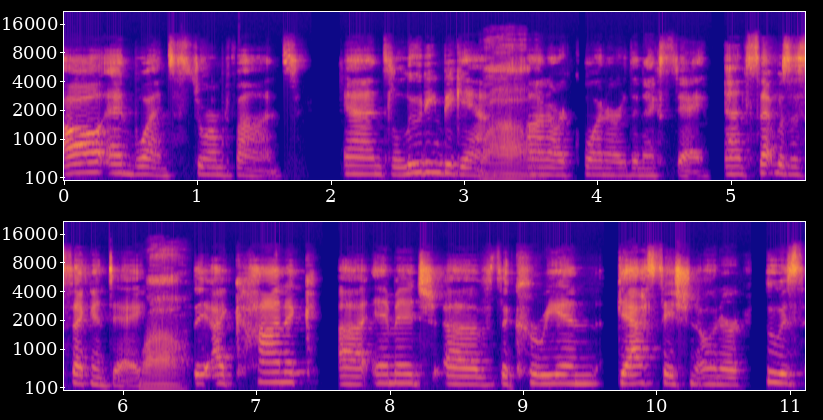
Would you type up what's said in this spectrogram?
all at once, stormed Vons. And looting began Wow. on our corner the next day. And so that was the second day Wow. the iconic uh, image of the Korean gas station owner who is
